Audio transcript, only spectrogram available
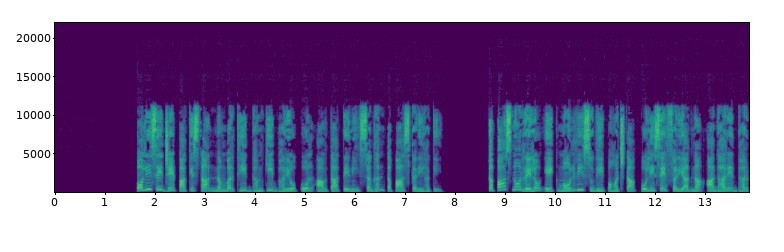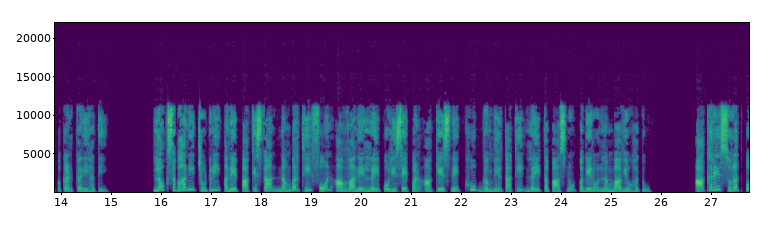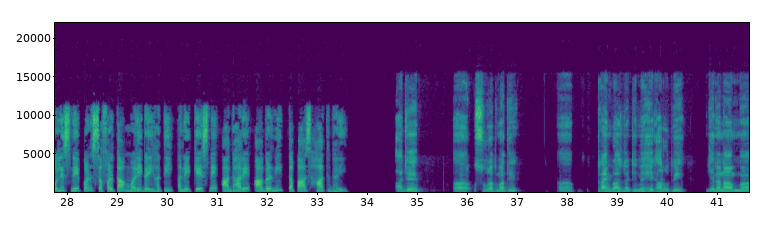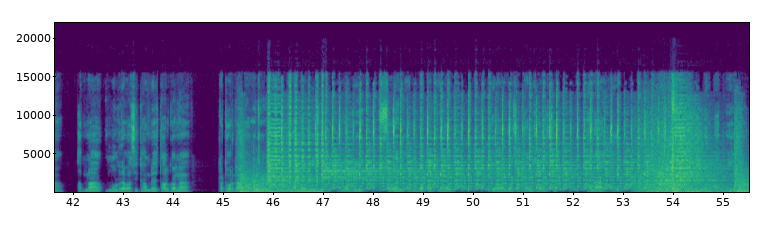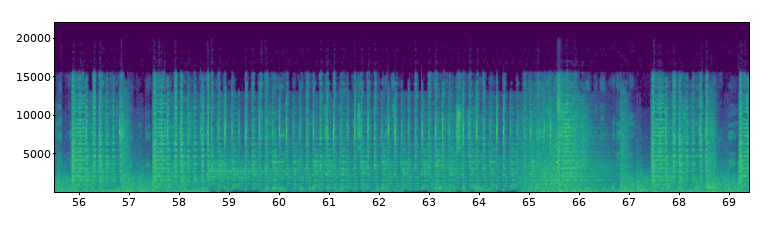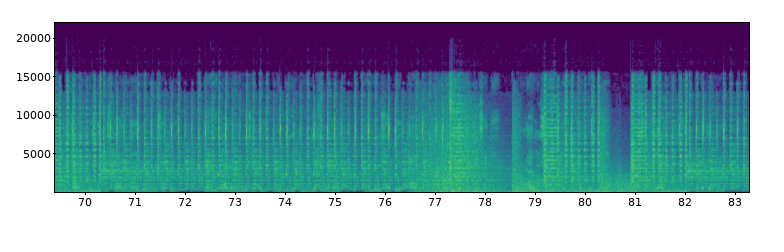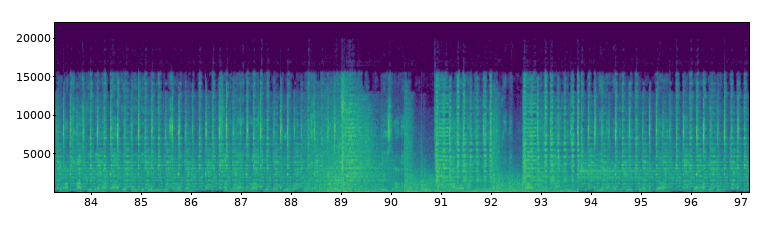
પોલીસે જે પાકિસ્તાન નંબરથી ધમકી ભર્યો કોલ આવતા તેની સઘન તપાસ કરી હતી. તપાસનો રેલો એક મૌલવી સુધી પહોંચતા પોલીસે ફરિયાદના આધારે ધરપકડ કરી હતી. લોકસભાની ચૂંટણી અને પાકિસ્તાન નંબરથી ફોન આવવાને લઈ પોલીસે પણ આ કેસને ખૂબ ગંભીરતાથી લઈ તપાસનું પગેરું લંબાવ્યું હતું. આખરે સુરત પોલીસને પણ સફળતા મળી ગઈ હતી અને કેસને આધારે આગળની તપાસ હાથ ધરી. આજે સુરતમાંથી ક્રાઇમ બ્રાન્ચની ટીમે એક આરોપી, જેના નામ આપના મૂળ રહેવાસી કામરેજ તાલુકાના કઠોર ગામ આવે છે. મૌલવી સોહેલ અબુ બકર તિમોલ જેના ઉંમર સત્તાવીસ વર્ષ છે. એના સાથે ત્યાં નેપાળના સાથે અને સાથે સાથે લાઓસ ખાસ કરીને એના તરીકે જો રાષ્ટ્રીય અધ્યક્ષ જો આપણા સુરત દેશ રાણા એને મારવા માટે જો એના માટે જો એક કરોડ રૂપિયા આપવા માટે જો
